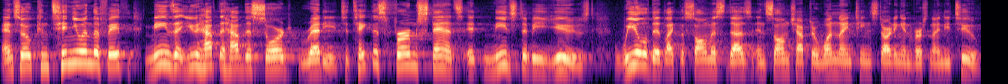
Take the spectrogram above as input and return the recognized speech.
And so, continue in the faith means that you have to have this sword ready. To take this firm stance, it needs to be used, wielded like the psalmist does in Psalm chapter 119, starting in verse 92.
